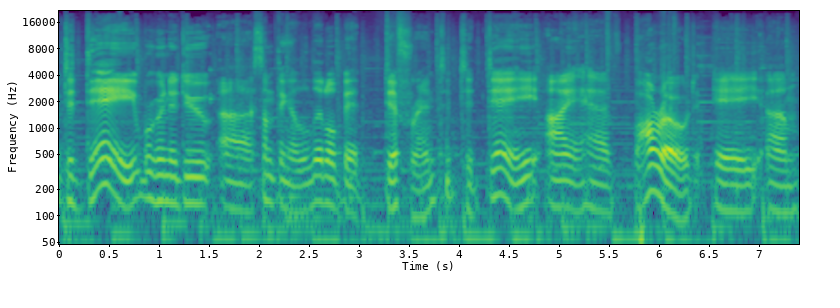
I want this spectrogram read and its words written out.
today we're going to do uh, something a little bit different. Today I have borrowed a. Um,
